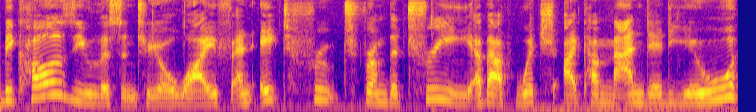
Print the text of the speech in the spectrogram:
Because you listened to your wife and ate fruit from the tree about which I commanded you.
